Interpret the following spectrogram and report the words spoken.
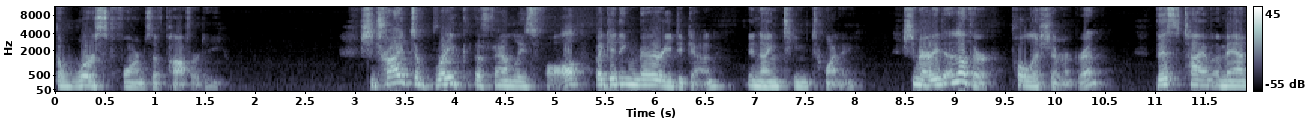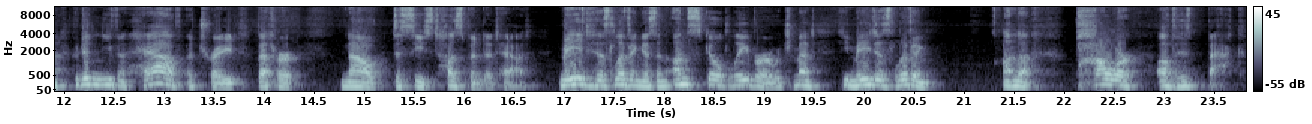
the worst forms of poverty. She tried to break the family's fall by getting married again in 1920. She married another Polish immigrant, this time a man who didn't even have a trade that her now deceased husband had had. Made his living as an unskilled laborer, which meant he made his living on the power of his back.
